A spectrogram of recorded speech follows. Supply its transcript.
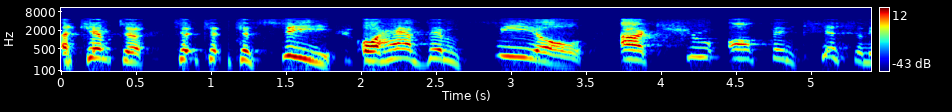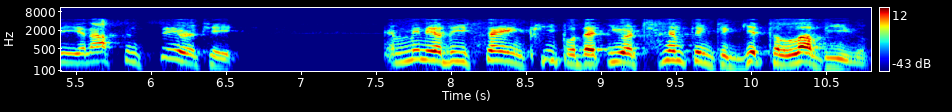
attempt to, to, to, to see or have them feel our true authenticity and our sincerity. And many of these same people that you're attempting to get to love you,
